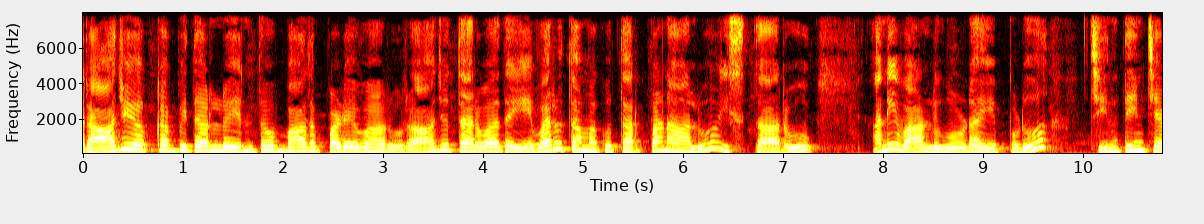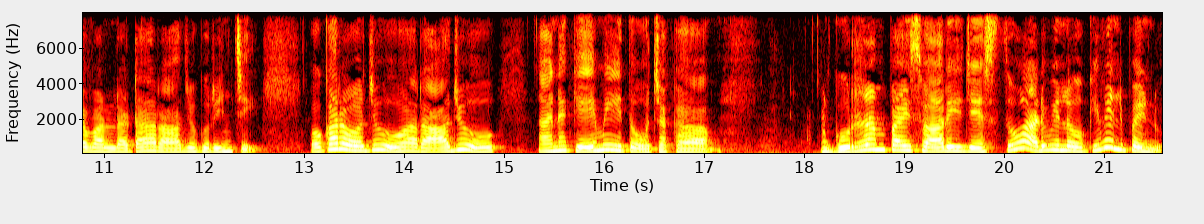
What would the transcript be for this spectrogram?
రాజు యొక్క పితరులు ఎంతో బాధపడేవారు. రాజు తర్వాత ఎవరు తమకు తర్పణాలు ఇస్తారు అని వాళ్ళు కూడా ఎప్పుడు చింతించేవాళ్ళట రాజు గురించి. ఒకరోజు ఆ రాజు ఆయనకేమీ తోచక గుర్రంపై స్వారీ చేస్తూ అడవిలోకి వెళ్ళిపోయిండు.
